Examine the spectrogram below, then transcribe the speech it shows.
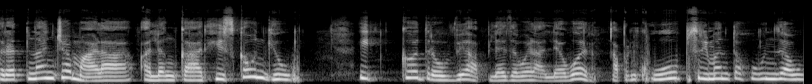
रत्नांच्या माळा अलंकार हिसकावून घेऊ. इतकं द्रव्य आपल्याजवळ आल्यावर आपण खूप श्रीमंत होऊन जाऊ.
